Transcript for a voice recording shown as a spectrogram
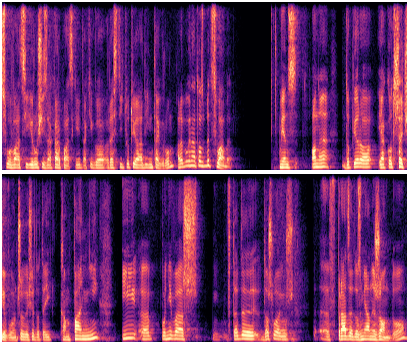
Słowacji i Rusi Zakarpackiej, takiego restitutio ad integrum, ale były na to zbyt słabe. Więc one dopiero jako trzecie włączyły się do tej kampanii i e, ponieważ wtedy doszło już e, w Pradze do zmiany rządu,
